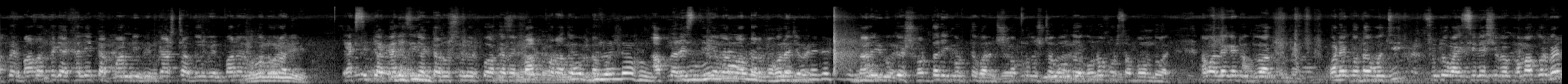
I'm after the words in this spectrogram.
আপনার বাজার থেকে খালি একটা পান নিবেন গাছটা ধরবেন পানের মতো অনেক কথা বলছি। ছোট ভাই, ছেলে হিসেবে ক্ষমা করবেন।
